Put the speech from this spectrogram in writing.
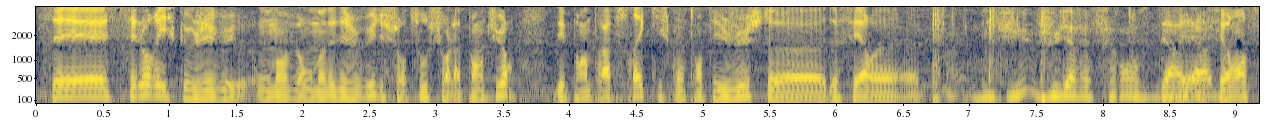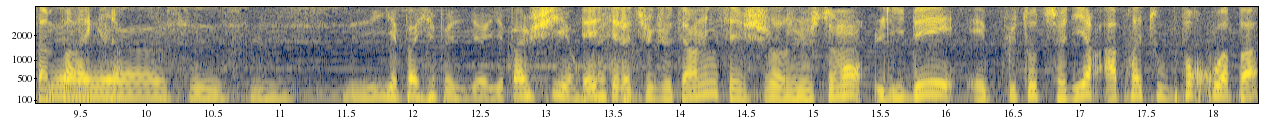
C'est c'est le risque. J'ai vu, on en, on en a déjà vu surtout sur la peinture, des peintres abstraits qui se contentaient juste euh, de faire euh, Mais vu, vu les références derrière. références, ça me paraît clair. euh, c'est- Il n'y a, pas- y a, pas- y a- y a pas à chier. en Et c'est là-dessus que je termine, c'est justement l'idée est plutôt de se dire après tout pourquoi pas,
